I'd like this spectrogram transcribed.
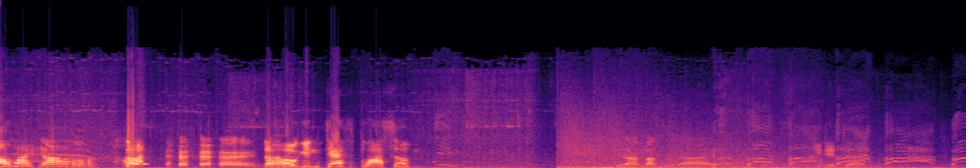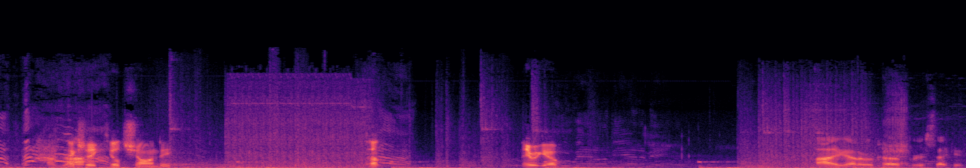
Oh my god! The no. Hogan Death Blossom. Dude, I'm about to die. You did die. I'm not. Actually, I killed Shaundi. Oh. There we go. I gotta recover for a second.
